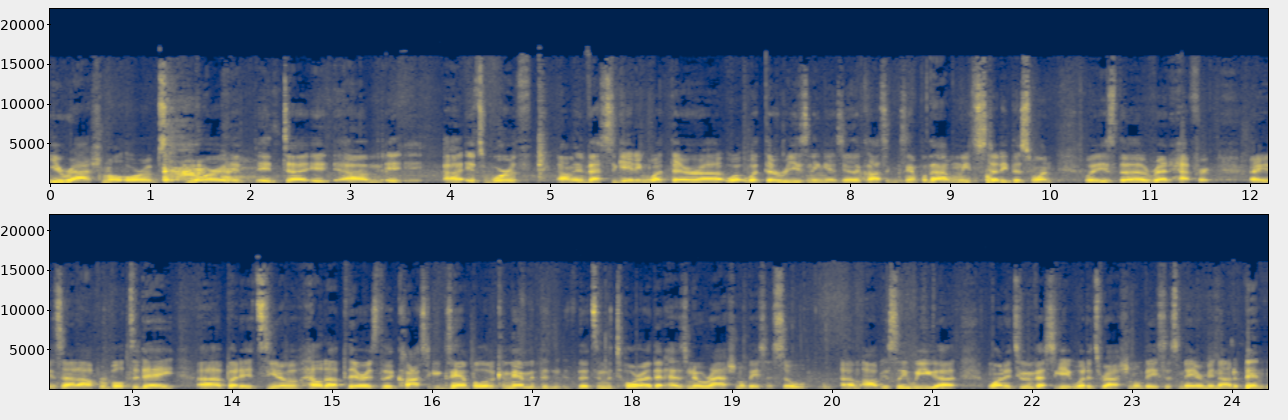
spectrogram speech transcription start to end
irrational or obscure, it it, uh, it, um, it uh, it's worth um, investigating what their uh, what, what, their reasoning is. You know, the classic example of that when we studied this one is the red heifer. Right? It's not operable today, uh, but it's you know held up there as the classic example of a commandment that's in the Torah that has no rational basis. So um, obviously, we uh, wanted to investigate what its rational basis may or may not have been.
